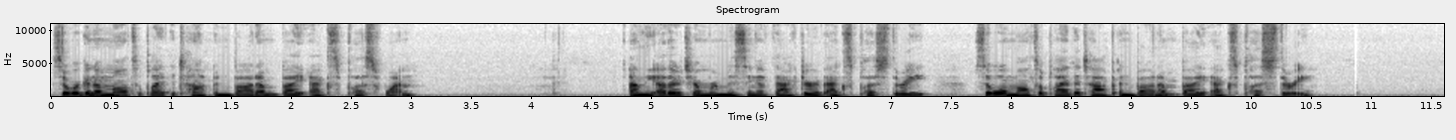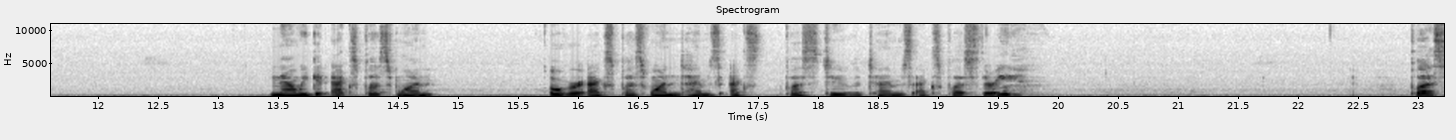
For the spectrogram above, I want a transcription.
so we're going to multiply the top and bottom by x plus 1. On the other term, we're missing a factor of x plus 3, so we'll multiply the top and bottom by x plus 3. Now we get x plus 1 over x plus 1 times x plus 2 times x plus 3 plus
